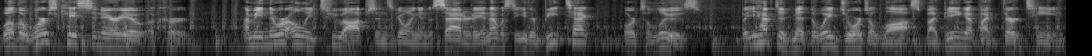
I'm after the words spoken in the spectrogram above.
Well, the worst case scenario occurred. I mean, there were only two options going into Saturday, and that was to either beat Tech or to lose. But you have to admit, the way Georgia lost by being up by 13,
